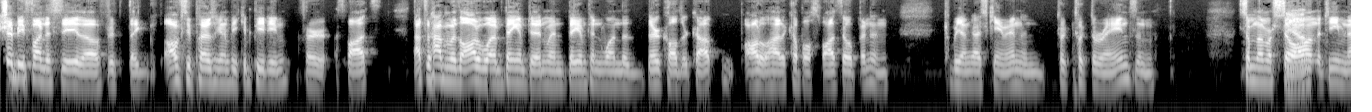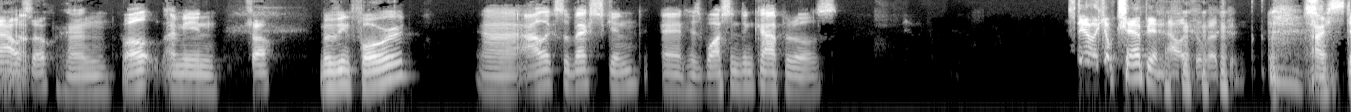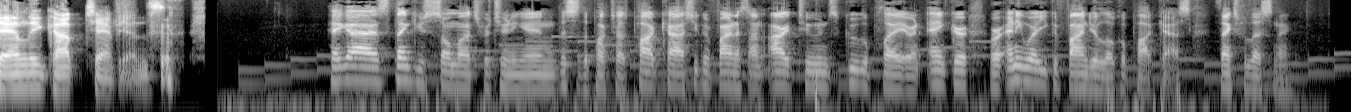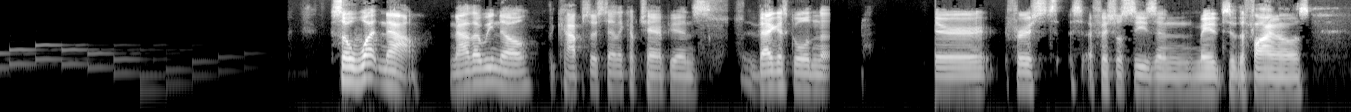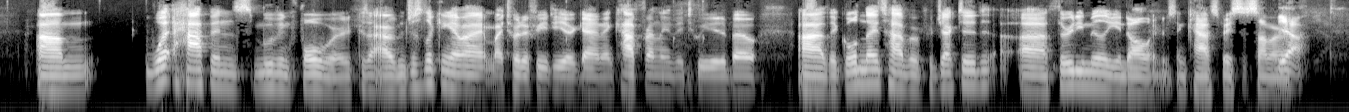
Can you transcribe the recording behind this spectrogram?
should be fun to see though. If it's like obviously players are going to be competing for spots. That's what happened with Ottawa and Binghamton when Binghamton won the their Calder Cup. Ottawa had a couple of spots open, and a couple young guys came in and took took the reins, and some of them are still Yeah. on the team now. Yeah. So and well, I mean. so Moving forward, uh, Alex Ovechkin and his Washington Capitals Stanley Cup champion Alex Ovechkin. are Stanley Cup champions. Hey guys, thank you so much for tuning in. This is the Puck Toss Podcast. You can find us on iTunes, Google Play, or an Anchor, or anywhere you can find your local podcast. Thanks for listening. So what now? Now that we know the Caps are Stanley Cup champions, Vegas Golden, their first official season, made it to the finals. Um, what happens moving forward? Because I'm just looking at my, my Twitter feed here again, and Cap Friendly they tweeted about uh, the Golden Knights have a projected uh, thirty million dollars in cap space this summer. Yeah.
